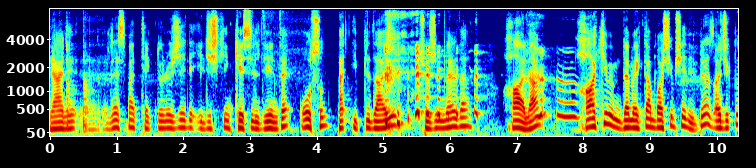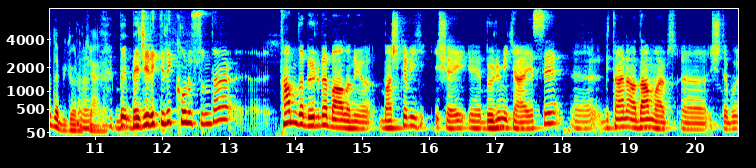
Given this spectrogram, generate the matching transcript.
yani e, resmen teknolojiyle ilişkin kesildiğinde olsun ben iptidai çözümlere de hala hakimim demekten başka bir şey değil. Biraz acıklı da bir görüntü yani. Be- beceriklilik konusunda e, tam da bölüme bağlanıyor. Başka bir şey e, bölüm hikayesi. Bir tane adam var işte bu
